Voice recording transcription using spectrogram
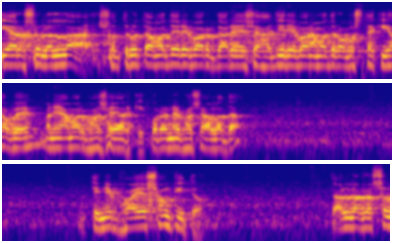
ইয়া রসুল আল্লাহ শত্রু তো আমাদের এবার গাড়ে এসে হাজির, এবার আমাদের অবস্থা কি হবে? মানে আমার ভাষায় আর কি, কোরআনের ভাষা আলাদা। তিনি ভয়ে শঙ্কিত। তো আল্লাহ রসুল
